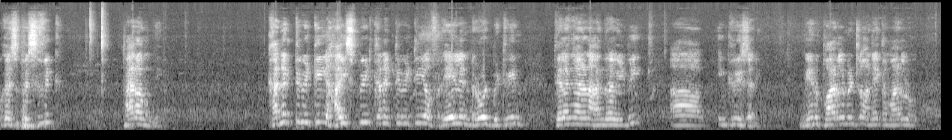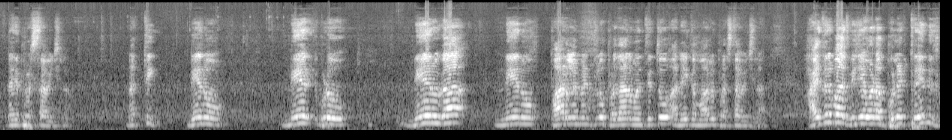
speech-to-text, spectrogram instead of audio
ఒక స్పెసిఫిక్ పారా ఉంది. Connectivity high speed connectivity of rail and road between Telangana Andhra will be increase అని. నేను పార్లమెంట్లో అనేక మార్లు దాన్ని ప్రస్తావించిన. నథింగ్ నేను నే ఇప్పుడు నేరుగా నేను పార్లమెంట్లో ప్రధానమంత్రితో అనేక మార్లు ప్రస్తావించిన. Hyderabad Vijayawada bullet train is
